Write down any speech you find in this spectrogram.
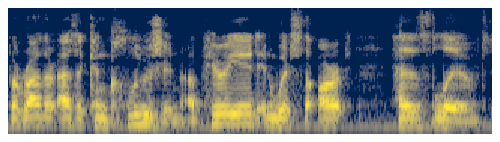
but rather as a conclusion, a period in which the art has lived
